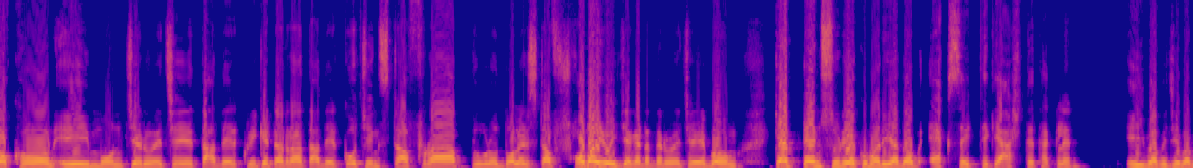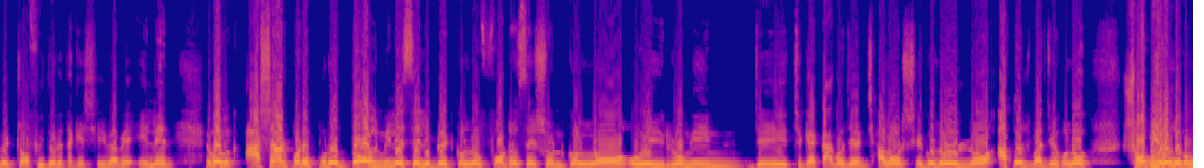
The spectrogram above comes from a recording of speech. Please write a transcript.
তখন এই মঞ্চে রয়েছে। তাদের ক্রিকেটাররা, তাদের কোচিং স্টাফরা, পুরো দলের স্টাফ সবাই ওই জায়গাটাতে রয়েছে এবং ক্যাপ্টেন সূর্য কুমার যাদব এক সাইড থেকে আসতে থাকলেন। এইভাবে যেভাবে ট্রফি ধরে থাকে সেইভাবে এলেন এবং আসার পরে পুরো দল মিলে সেলিব্রেট করল ফটো সেশন করল, ওই রঙিন যে কাগজের ঝালর সেগুলো উঠল, আতশবাজি হলো, সবই হলো এবং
